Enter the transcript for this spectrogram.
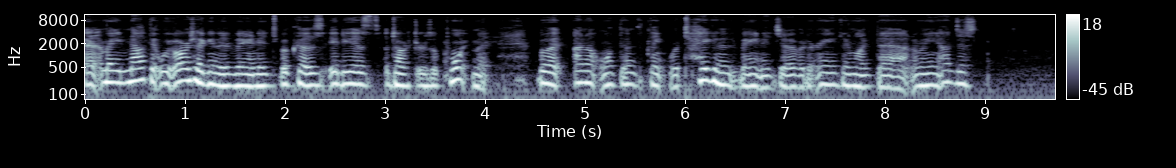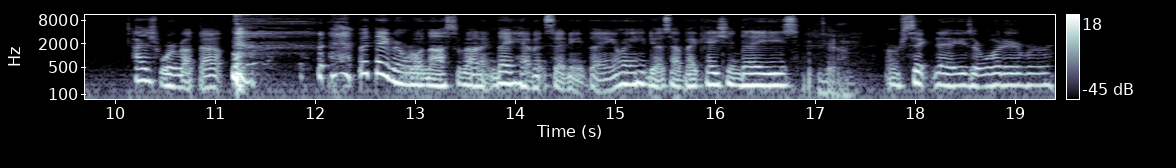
And I mean, not that we are taking advantage because it is a doctor's appointment, but I don't want them to think we're taking advantage of it or anything like that. I mean, I just, I just worry about that. but they've been real nice about it. and They haven't said anything. I mean, he does have vacation days Yeah. or sick days or whatever.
